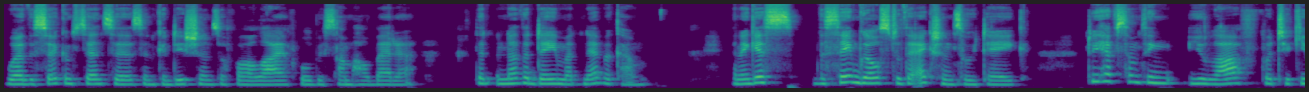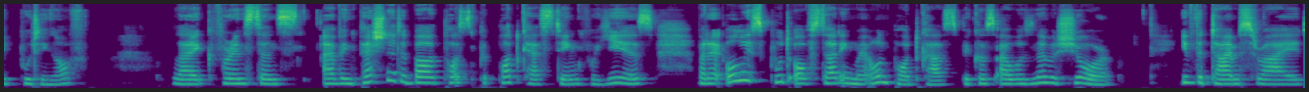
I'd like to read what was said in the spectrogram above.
where the circumstances and conditions of our life will be somehow better, that another day might never come. And I guess the same goes to the actions we take. Do you have something you love but you keep putting off? Like, for instance, I've been passionate about podcasting for years, but I always put off starting my own podcast because I was never sure if the time's right,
